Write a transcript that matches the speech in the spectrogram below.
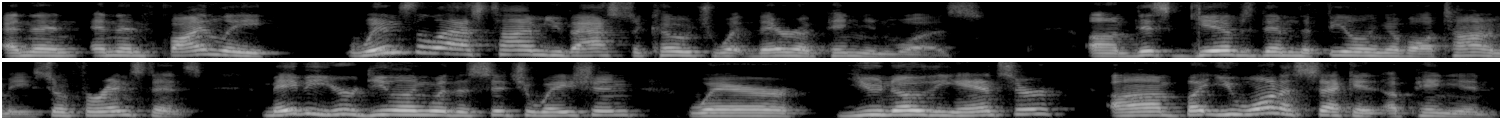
and then and then finally when's the last time you've asked a coach what their opinion was um, this gives them the feeling of autonomy. So, for instance, maybe you're dealing with a situation where you know the answer, um, but you want a second opinion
